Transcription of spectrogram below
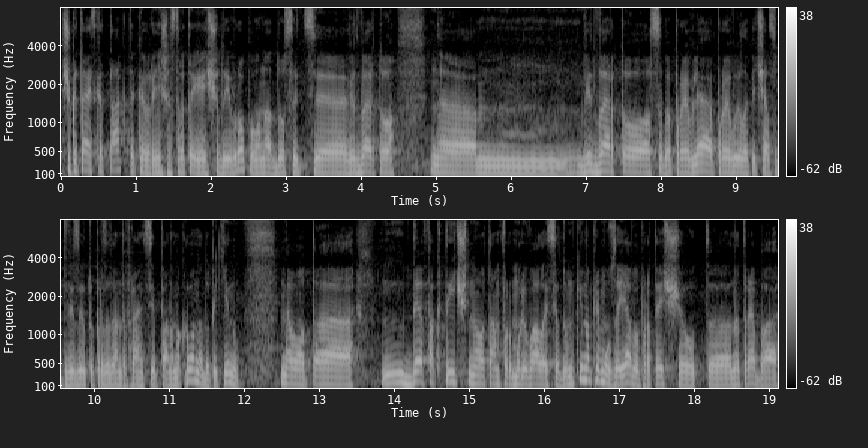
що китайська тактика, верніше стратегія щодо Європи, вона досить е, відверто е, відверто себе проявляє, проявила під час от візиту президента Франції пана Макрона до Пекіну. От е, де фактично там формулювалися думки напряму заяви про те, що от не треба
